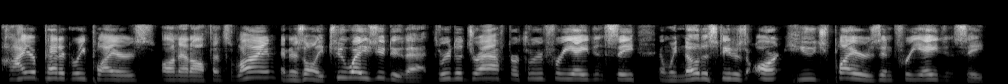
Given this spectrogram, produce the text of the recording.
higher pedigree players on that offensive line, and there's only two ways you do that: through the draft or through free agency. And we know the Steelers aren't huge players in free agency,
